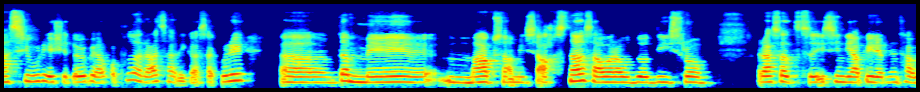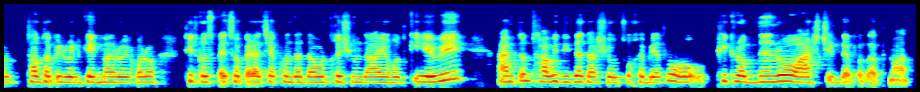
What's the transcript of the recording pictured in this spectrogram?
მასიური შეტევები არ ყოფილა, რაც არის გასაკვირი და მე მაქვს ამის ახსნა, სავარაუდოდ ის რომ რასაც ისინი აპირებდნენ თავდაპირველი გეგმა რო იყო რომ თითქოს სპეცოპერაცია ქონდა და ორ დღეში უნდა აიღოთ კიევი, ამიტომ თავი დიდად არ შეუწუხებიათ რომ ფიქრობდნენ რომ არ სჭირდებოდათ მათ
